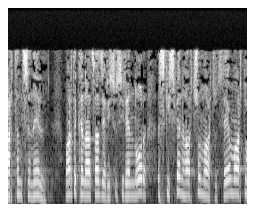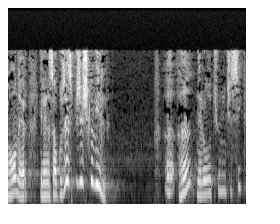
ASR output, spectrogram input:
արթնցնել։ Մարդը քնացած էր, Հիսուս իրեն նոր սկիզբեն հարցում հարցուց, թե մարդը հոն էր, իրեն ասա կուզես բժշկվիլ։ Հա, ներողություն ինչսիկ։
